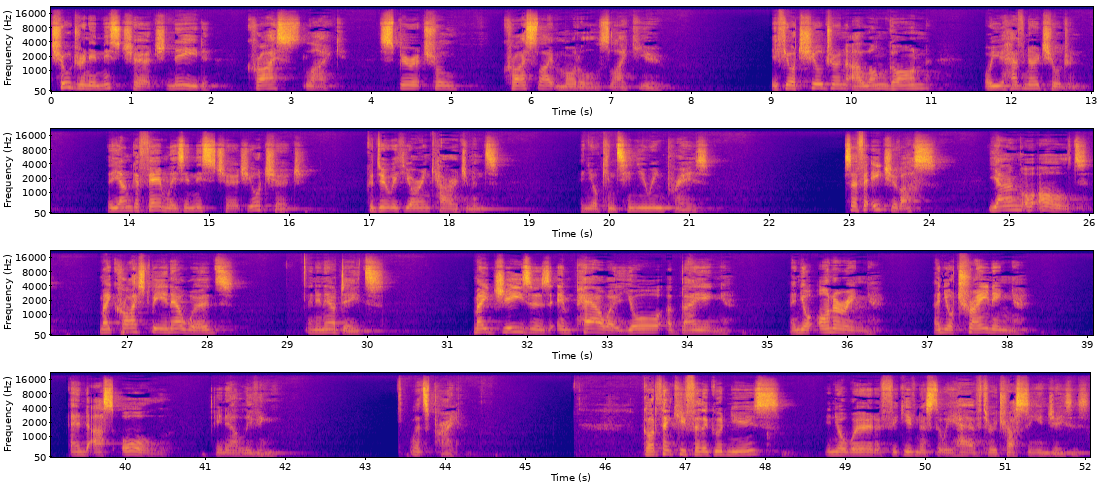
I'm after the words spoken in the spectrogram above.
children in this church need Christ like, spiritual, Christ like models like you. If your children are long gone or you have no children, the younger families in this church, your church, could do with your encouragement and your continuing prayers. So, for each of us, young or old, may Christ be in our words and in our deeds. May Jesus empower your obeying and your honouring and your training and us all in our living. Let's pray. God, thank you for the good news in your word of forgiveness that we have through trusting in Jesus.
